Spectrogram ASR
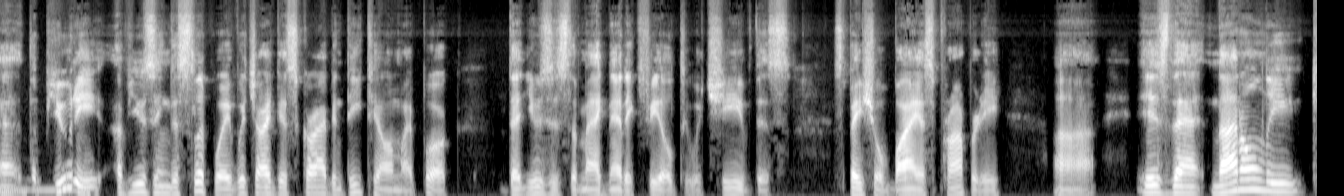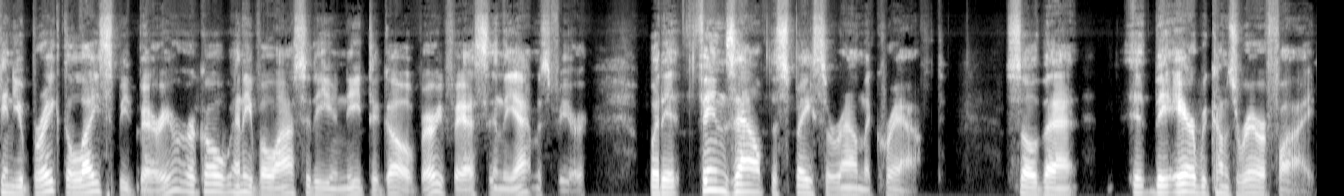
Uh, the beauty of using the slip wave, which I describe in detail in my book, that uses the magnetic field to achieve this spatial bias property, uh, is that not only can you break the light speed barrier or go any velocity you need to go very fast in the atmosphere, but it thins out the space around the craft so that it, the air becomes rarefied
